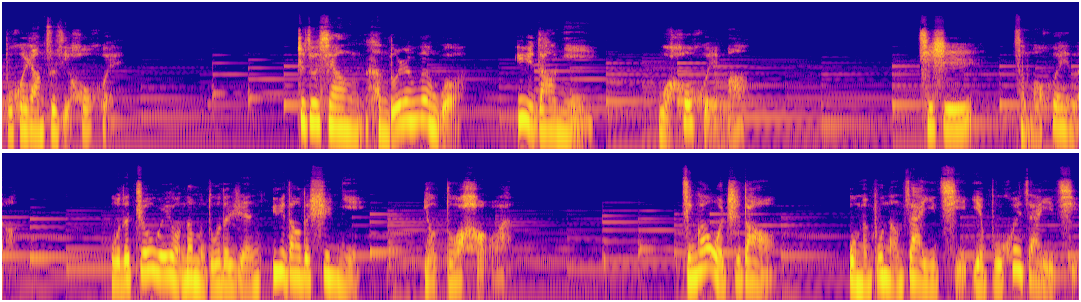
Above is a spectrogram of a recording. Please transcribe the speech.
不会让自己后悔。这就像很多人问我，遇到你，我后悔吗？其实怎么会呢？我的周围有那么多的人，遇到的是你，有多好啊！尽管我知道，我们不能在一起，也不会在一起。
